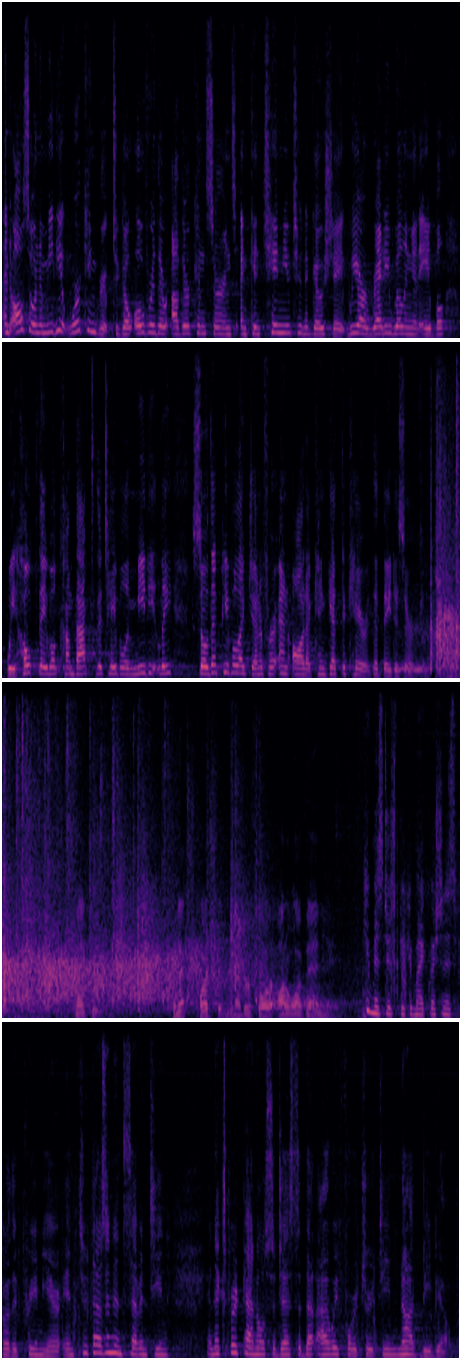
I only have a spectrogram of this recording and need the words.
and also an immediate working group to go over their other concerns and continue to negotiate. We are ready, willing and able. We hope they will come back to the table immediately so that people like Jennifer and Otta can get the care that they deserve. Thank you. The next question, the member for Ottawa Vanier. Thank you, Mr. Speaker. My question is for the Premier. In 2017, an expert panel suggested that Highway 413 not be built.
